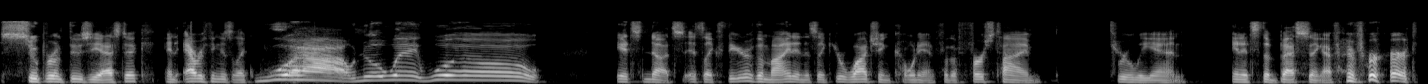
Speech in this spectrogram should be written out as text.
super enthusiastic and everything is like wow no way whoa. It's nuts. It's like theater of the mind and it's like you're watching conan for the first time through leanne and it's the best thing i've ever heard.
